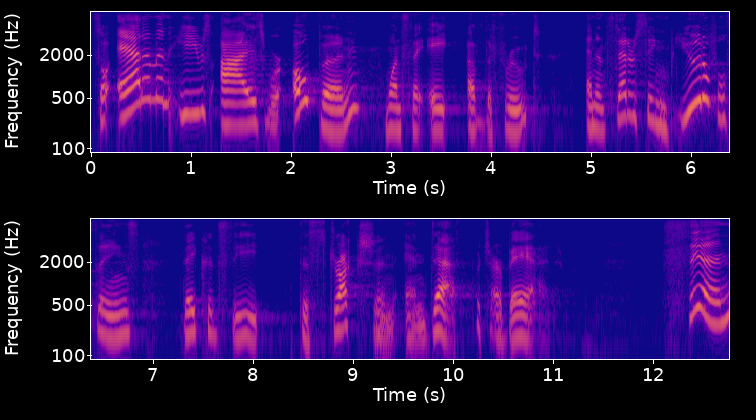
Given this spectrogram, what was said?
So Adam and Eve's eyes were open once they ate of the fruit, and instead of seeing beautiful things, they could see destruction and death, which are bad. Sin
